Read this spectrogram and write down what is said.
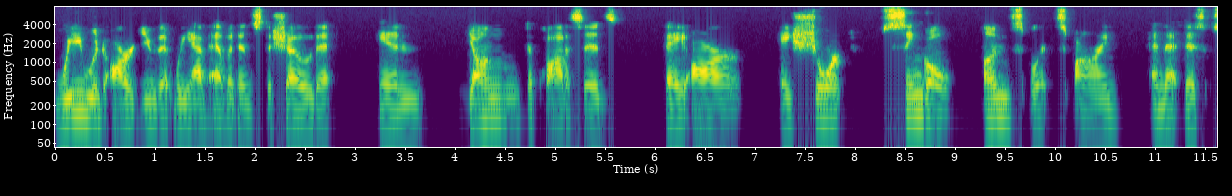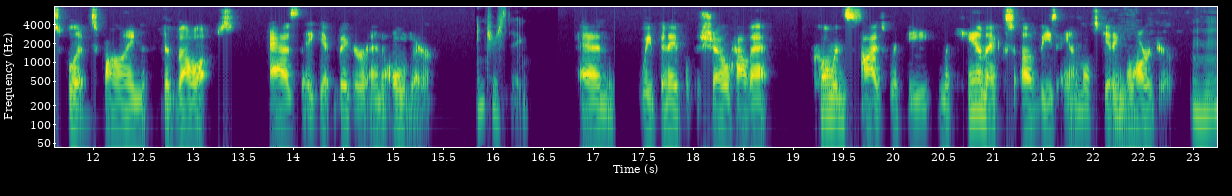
we would argue that we have evidence to show that in young diplodocids, they are a short, single, unsplit spine, and that this split spine develops as they get bigger and older. Interesting. And we've been able to show how that coincides with the mechanics of these animals getting larger. hmm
